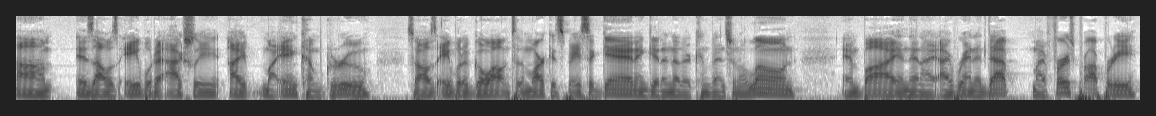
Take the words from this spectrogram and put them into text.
um, is I was able to actually, I my income grew. So I was able to go out into the market space again and get another conventional loan and buy. And then I, I rented that my first property,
